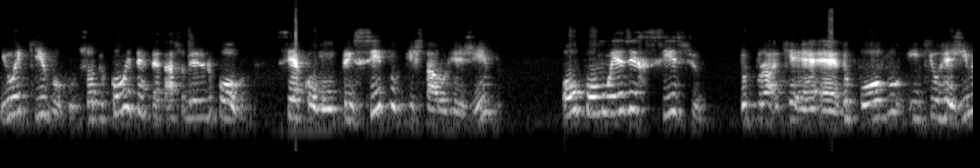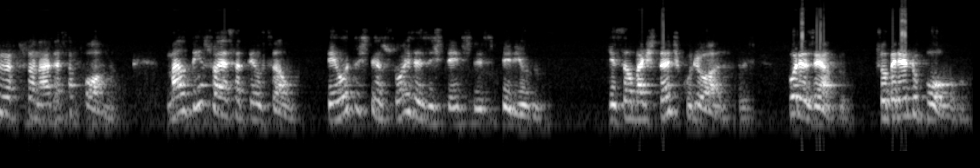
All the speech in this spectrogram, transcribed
e um equívoco sobre como interpretar a soberania do povo. Se é como um princípio que instaura o regime ou como um exercício do, que é, é, do povo em que o regime vai funcionar dessa forma. Mas não tem só essa tensão, tem outras tensões existentes nesse período, que são bastante curiosas. Por exemplo, soberania do povo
